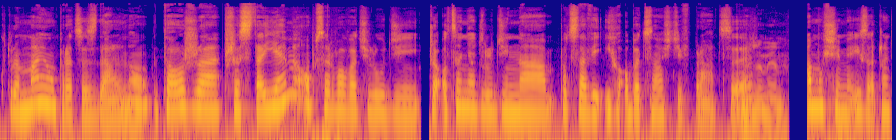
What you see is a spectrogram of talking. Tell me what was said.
które mają pracę zdalną, to, że przestajemy obserwować ludzi, czy oceniać ludzi na podstawie ich obecności w pracy, Rozumiem. A musimy ich zacząć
